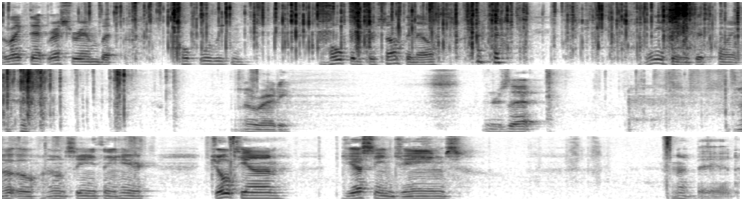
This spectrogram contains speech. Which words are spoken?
I like that Reshiram, but hopefully we can... I'm hoping for something else. Anything at this point. Alrighty. There's that. Uh-oh, I don't see anything here. Jolteon, Jessie and James. Not bad.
